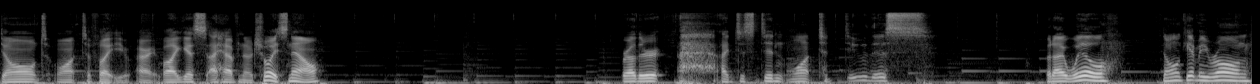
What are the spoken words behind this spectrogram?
Don't want to fight you. Alright, well, I guess I have no choice now. Brother, I just didn't want to do this. But I will. Don't get me wrong.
